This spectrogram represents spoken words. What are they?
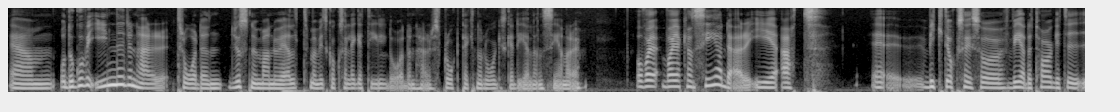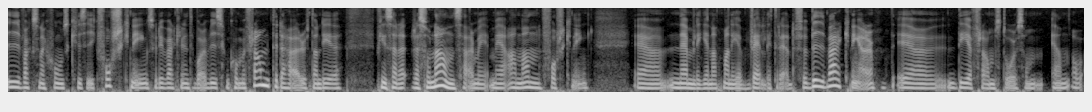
Um, och då går vi in i den här tråden just nu manuellt, men vi ska också lägga till då den här språkteknologiska delen senare. Och vad jag, vad jag kan se där är att eh, vilket också är så vedertaget i, i vaccinationskritikforskning, så det är verkligen inte bara vi som kommer fram till det här, utan det finns en resonans här med, med annan forskning. Eh, nämligen att man är väldigt rädd för biverkningar. Eh, det framstår som en av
